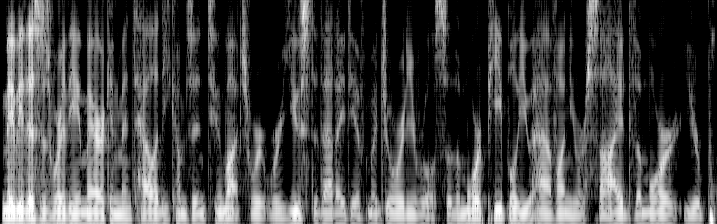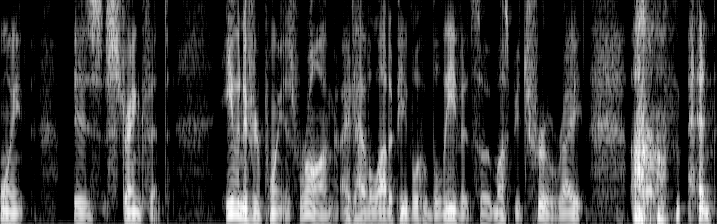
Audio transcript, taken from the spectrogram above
maybe this is where the American mentality comes in too much. We're, we're used to that idea of majority rule. So the more people you have on your side, the more your point is strengthened. Even if your point is wrong, I'd have a lot of people who believe it, so it must be true, right? Um, and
